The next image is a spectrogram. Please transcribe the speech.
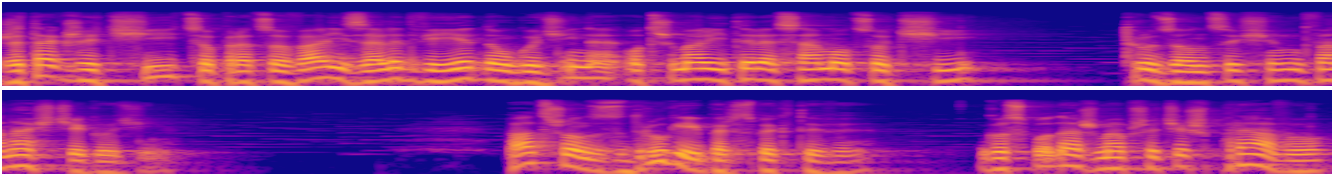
że także ci, co pracowali zaledwie jedną godzinę, otrzymali tyle samo, co ci trudzący się 12 godzin. Patrząc z drugiej perspektywy, gospodarz ma przecież prawo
